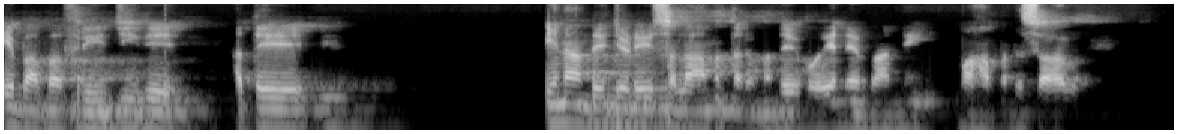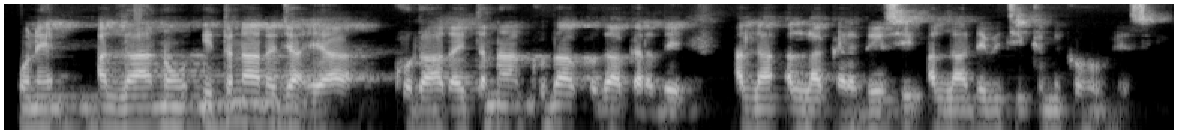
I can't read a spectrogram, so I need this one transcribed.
ਇਹ ਬਾਬਾ ਫਰੀਦ ਜੀ ਦੇ ਅਤੇ ਇਹਨਾਂ ਦੇ ਜਿਹੜੇ ਸਲਾਮ ਧਰਮ ਦੇ ਹੋਏ ਨੇ ਬਾਨੀ ਮੁਹੰਮਦ ਸਾਹਿਬ, ਉਹਨੇ ਅੱਲਾ ਨੂੰ ਇਤਨਾ ਰਜਾਇਆ ਖੁਦਾ ਦਾ ਇਤਨਾ ਖੁਦਾ ਖੁਦਾ ਕਰਦੇ, ਅੱਲਾ ਅੱਲਾ ਕਰਦੇ ਸੀ, ਅੱਲਾ ਦੇ ਵਿੱਚ ਇੱਕ ਮਿਕ ਹੋ ਗਏ ਸੀ।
